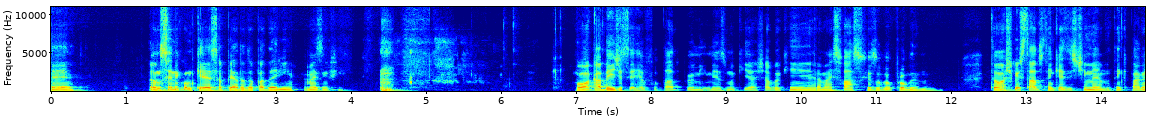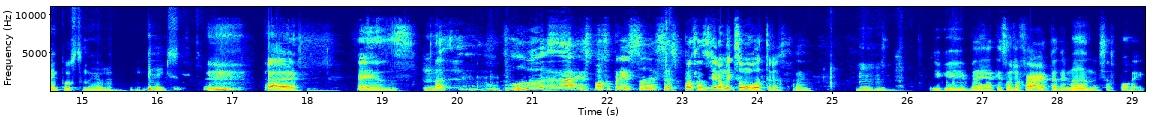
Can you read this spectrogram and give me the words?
É. Eu não sei nem como que é essa piada da padaria, mas enfim. Bom, acabei de ser refutado por mim mesmo aqui. Achava que era mais fácil resolver o problema. Então acho que o Estado tem que existir mesmo, tem que pagar imposto mesmo. É isso. Ah, é. Mas, na, a resposta para isso, as respostas geralmente são outras, né? Uhum. De que é a questão de oferta, demanda, essas porra aí.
